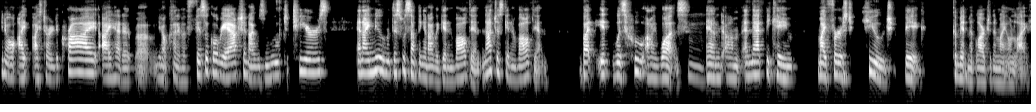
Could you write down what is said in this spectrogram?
you know, I, I started to cry. I had a, uh, you know, kind of a physical reaction. I was moved to tears. And I knew this was something that I would get involved in, not just get involved in, but it was who I was. Hmm. And, um, and that became my first huge, big commitment larger than my own life,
